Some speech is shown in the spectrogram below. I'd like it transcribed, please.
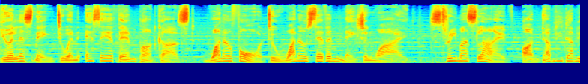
You are listening to an SAFM podcast, 104 to 107 nationwide. Stream us live on www.safm.co.za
